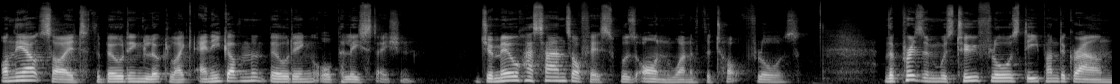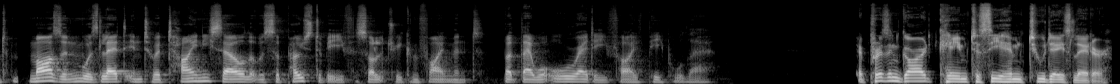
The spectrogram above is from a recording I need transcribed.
On the outside, the building looked like any government building or police station. Jamil Hassan's office was on one of the top floors. The prison was two floors deep underground. Mazen was led into a tiny cell that was supposed to be for solitary confinement, but there were already five people there. A prison guard came to see him two days later.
